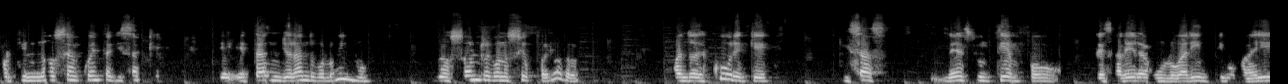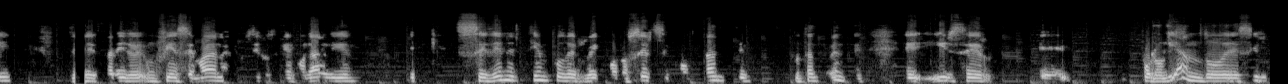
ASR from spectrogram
porque no se dan cuenta quizás que están llorando por lo mismo, no son reconocidos por el otro. Cuando descubren que quizás dense un tiempo de salir a algún lugar íntimo por ahí, de salir un fin de semana, que los hijos se queden con alguien, se den el tiempo de reconocerse constante, constantemente, eh, irse eh, pololeando, es decir,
